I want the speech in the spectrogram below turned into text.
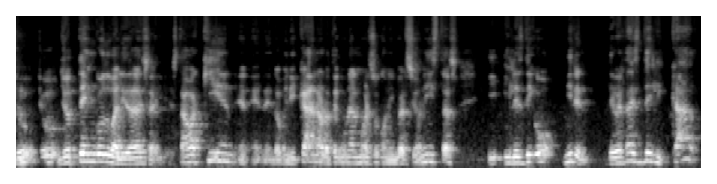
Yo, yo, yo tengo dualidades ahí. Estaba aquí en, en, en, Dominicana, ahora tengo un almuerzo con inversionistas y, y les digo, miren, de verdad es delicado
